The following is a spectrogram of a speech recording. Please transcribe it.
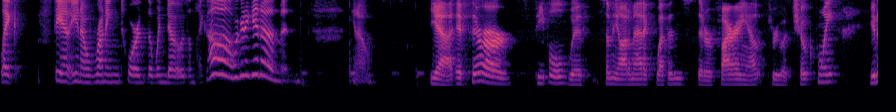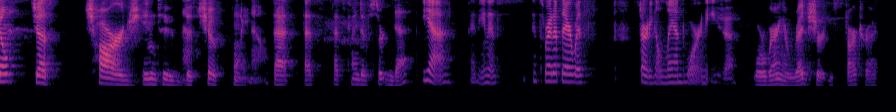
like stand, you know, running toward the windows. I'm like, oh, we're gonna get him, and you know, Yeah, if there are people with semi-automatic weapons that are firing out through a choke point, you don't just charge into No. the choke point. no, That that's that's kind of certain death. yeah. I mean, it's it's right up there with starting a land war in Asia. Or wearing a red shirt in Star Trek.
